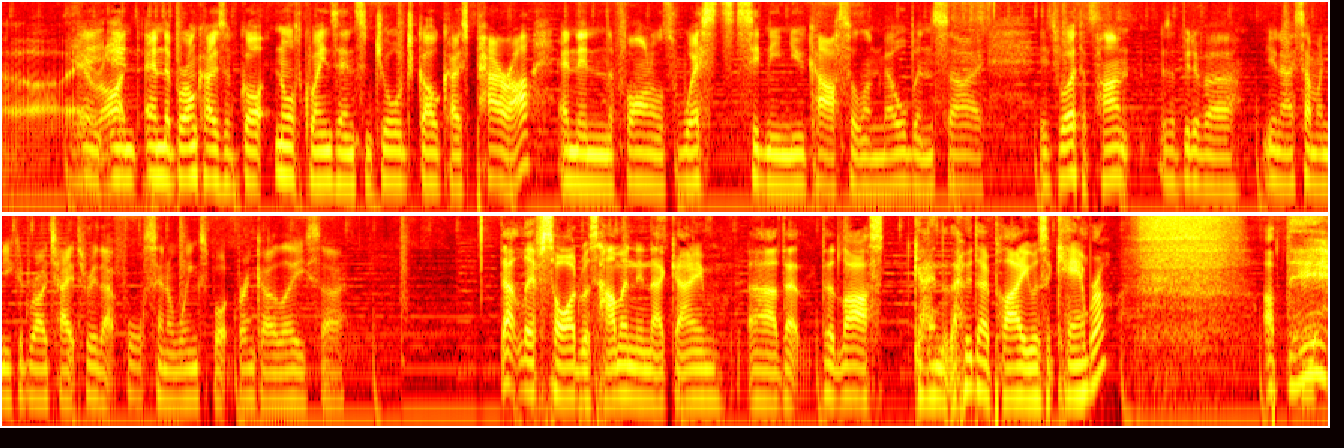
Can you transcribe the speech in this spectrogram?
uh, and, right. and and the Broncos have got North Queensland, St George, Gold Coast, Para, and then in the finals, West Sydney, Newcastle, and Melbourne. So it's worth a punt. There's a bit of a you know someone you could rotate through that four centre wing spot, Brenko Lee. So that left side was humming in that game. Uh, that the last game that who they play was at Canberra. Up there,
